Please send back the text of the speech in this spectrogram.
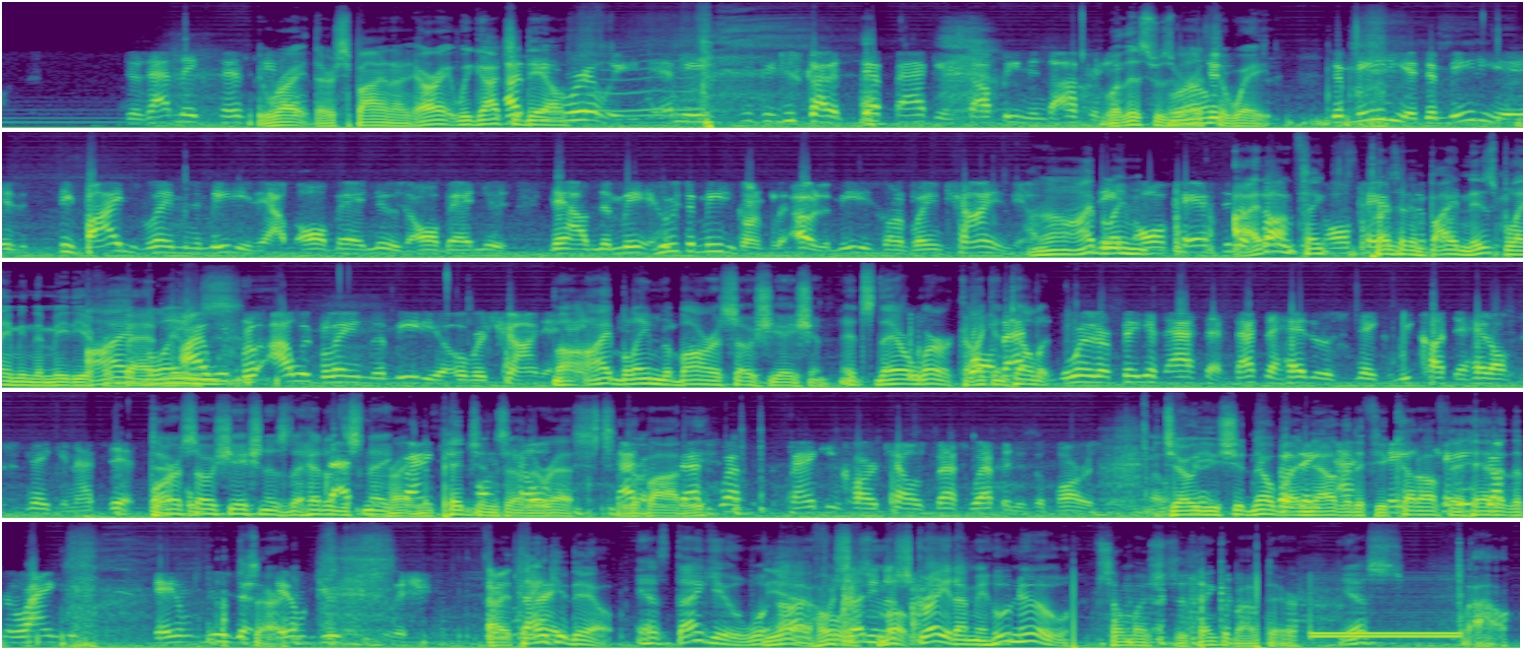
Does that make sense? people? Right, they're spying on you. All right, we got you, I mean, Dale. really. I mean, you just got to step back and stop being indoctrinated. Well, this was Well- worth the wait. The media, the media is see Biden's blaming the media now. All bad news, all bad news. Now the me, who's the media going to blame? Oh, the media's going to blame China now. No, I See, blame- all passing the I don't buck. think President the buck. Biden is blaming the media for I bad blame- news. I would, bl- I would blame the media over China. Well, I blame the bar association. It's their work. I can that's tell it. One of their biggest assets. That's the head of the snake. We cut the head off the snake, and that's it. Bar association is the head of the snake. Right, and the banking pigeons are the rest, That's the body. best weapon. Banking cartel's best weapon is the bar association. Joe, you should know Because by now that if you cut off the head of the. the language, they don't use it. Sorry. They don't use English. All right, thank you, Dale. Yes, thank you Well, Yeah, uh, for holy setting us smokes. straight. I mean, who knew? So much to think about there. Yes. Wow.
